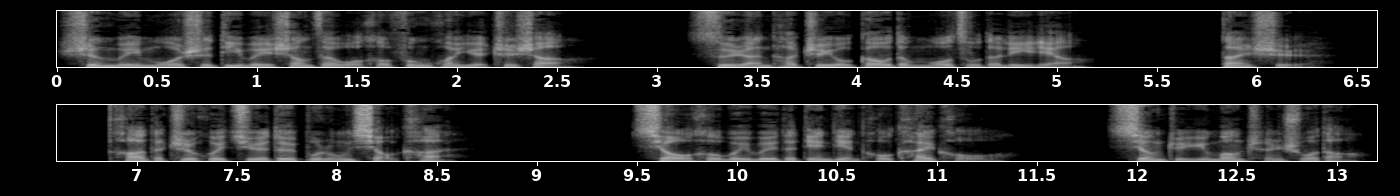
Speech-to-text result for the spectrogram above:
身为魔师，地位尚在我和风幻月之上。虽然他只有高等魔族的力量，但是……”他的智慧绝对不容小看。巧合微微的点点头，开口向着云望尘说道：“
